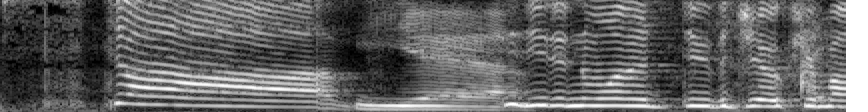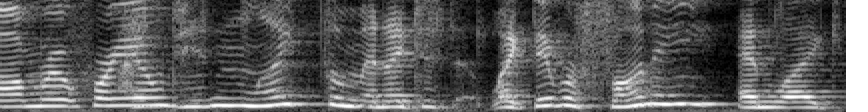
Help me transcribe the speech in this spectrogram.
Stop. Yeah. Because you didn't want to do the jokes your mom wrote for you. I didn't like them, and I just like they were funny, and like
